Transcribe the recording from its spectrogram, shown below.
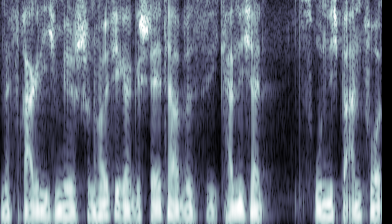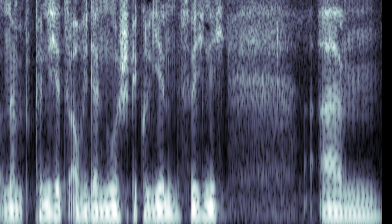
eine Frage, die ich mir schon häufiger gestellt habe. Sie kann ich halt so nicht beantworten. Da könnte ich jetzt auch wieder nur spekulieren, das will ich nicht. Ähm,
